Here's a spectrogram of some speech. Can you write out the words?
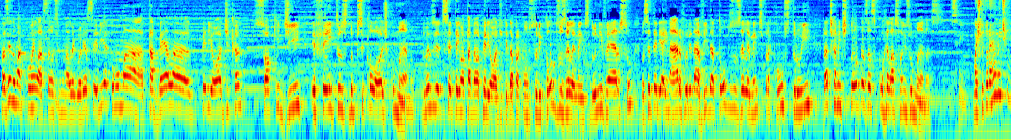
Fazendo uma correlação, assim, uma alegoria, seria como uma tabela periódica só que de efeitos do psicológico humano. Do mesmo jeito que você tem uma tabela periódica que dá para construir todos os elementos do universo, você teria aí na árvore da vida todos os elementos para construir praticamente todas as correlações humanas. Sim. Uma estrutura realmente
